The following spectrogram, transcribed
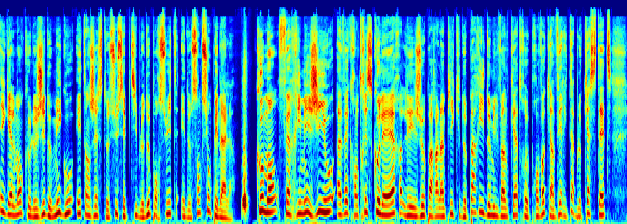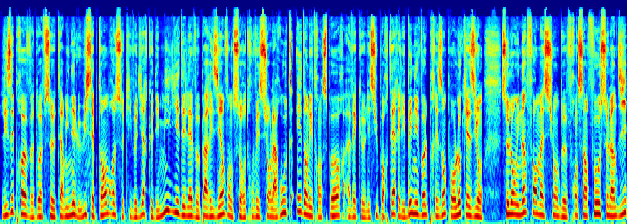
également que le jet de mégots est un geste susceptible de poursuite et de sanctions pénales. Comment faire rimer JO avec rentrée scolaire? Les Jeux paralympiques de Paris 2024 provoquent un véritable casse-tête. Les épreuves doivent se terminer le 8 septembre, ce qui veut dire que des milliers d'élèves parisiens vont se retrouver sur la route et dans les transports avec les supporters et les bénévoles présents pour l'occasion. Selon une information de France Info ce lundi,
